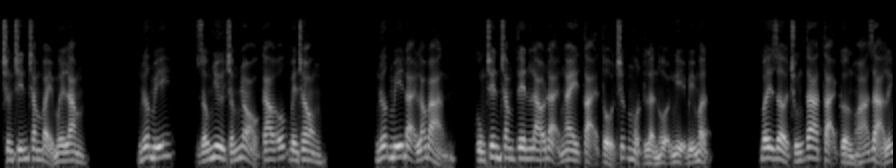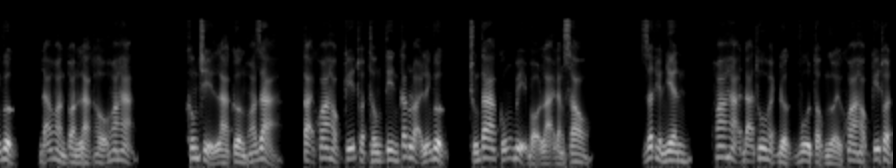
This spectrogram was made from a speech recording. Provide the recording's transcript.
Chương chín trăm bảy mươi lăm. Nước mỹ, giống như chấm nhỏ cao ốc bên trong. Nước mỹ đại lão bản cùng trên trăm tên lão đại ngay tại tổ chức một lần hội nghị bí mật. Bây giờ chúng ta tại cường hóa giả lĩnh vực, đã hoàn toàn lạc hậu hoa hạ. Không chỉ là cường hóa giả, tại khoa học kỹ thuật thông tin các loại lĩnh vực, chúng ta cũng bị bỏ lại đằng sau. Rất hiển nhiên, hoa hạ đã thu hoạch được vu tộc người khoa học kỹ thuật.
